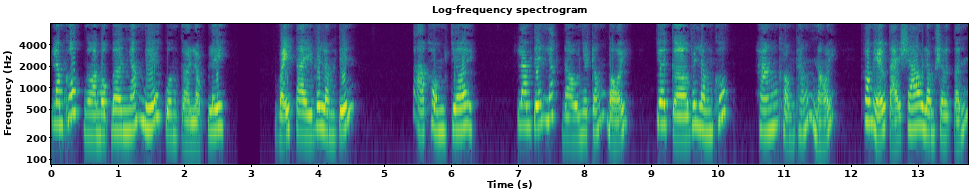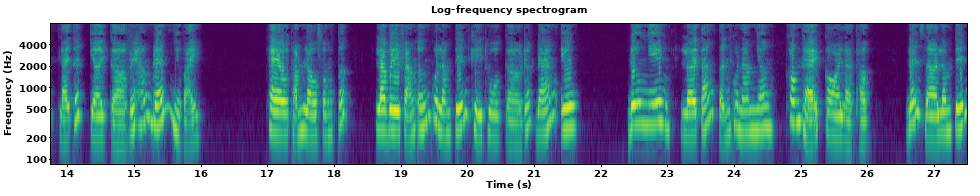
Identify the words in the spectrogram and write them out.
Lâm Khúc ngồi một bên ngắm nghía quân cờ lộc ly. Vẫy tay với Lâm Tín. Ta không chơi. Lâm Tín lắc đầu như trống bổi. Chơi cờ với Lâm Khúc. Hắn không thắng nổi. Không hiểu tại sao Lâm Sơ Tĩnh lại thích chơi cờ với hắn đến như vậy. Theo thẩm lâu phân tích, là vì phản ứng của Lâm Tín khi thua cờ rất đáng yêu. Đương nhiên, lời tán tỉnh của nam nhân không thể coi là thật. Đến giờ Lâm Tín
